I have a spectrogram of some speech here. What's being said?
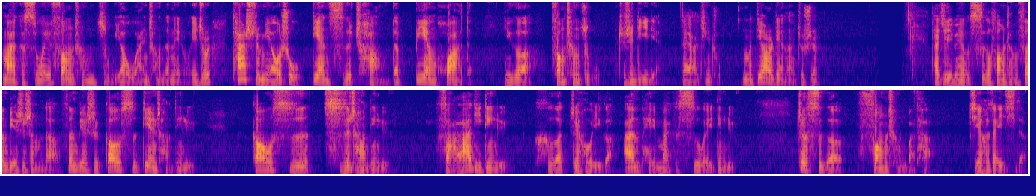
麦克斯韦方程组要完成的内容，也就是它是描述电磁场的变化的一个方程组，这是第一点，大家要清楚。那么第二点呢，就是它这里边有四个方程，分别是什么呢？分别是高斯电场定律、高斯磁场定律、法拉第定律和最后一个安培麦克斯韦定律。这四个方程把它。结合在一起的，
